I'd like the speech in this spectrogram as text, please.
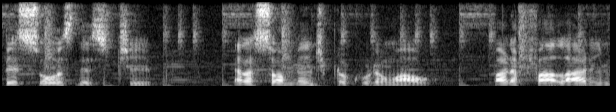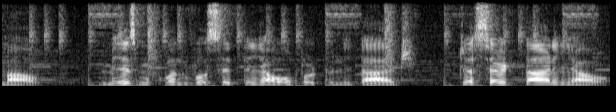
pessoas desse tipo elas somente procuram algo para falarem mal, mesmo quando você tem a oportunidade de acertar em algo.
